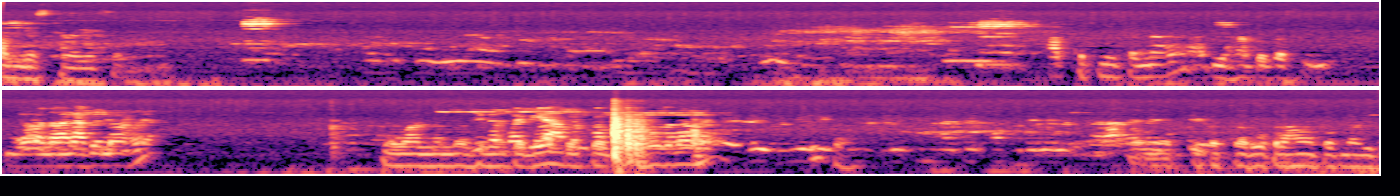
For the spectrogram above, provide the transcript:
अब नेक्स्ट करेंगे सर आप कुछ नहीं करना है? अब यहाँ पे बस मोबाइल नंबर देना है। मोबाइल नंबर देने के बाद देखो क्या हो रहा है? रोक रहा हूँ तो अपना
